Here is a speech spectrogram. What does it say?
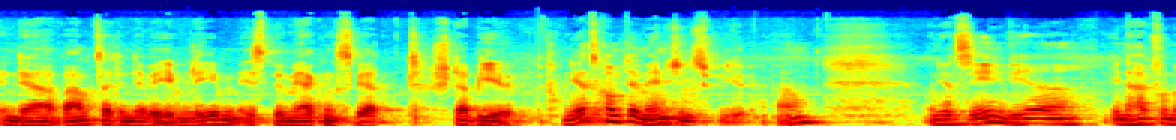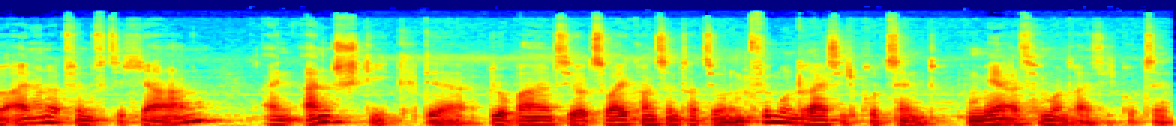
in der Warmzeit, in der wir eben leben, ist bemerkenswert stabil. Und jetzt kommt der Mensch ins Spiel. Ja? Und jetzt sehen wir innerhalb von nur 150 Jahren einen Anstieg der globalen CO2-Konzentration um 35 Prozent, um mehr als 35 Prozent.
